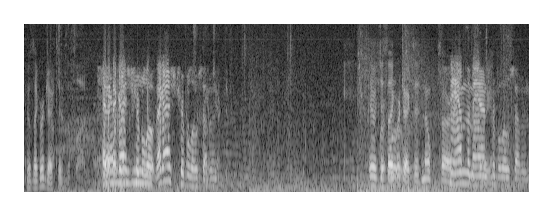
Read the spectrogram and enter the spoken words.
It was like rejected. The. Hey, that, that guy's Sandy. triple O. That guy's triple O seven. Objective. It was just We're- like we're- rejected. Nope. Sorry. Sam the man, Try again. triple O seven.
